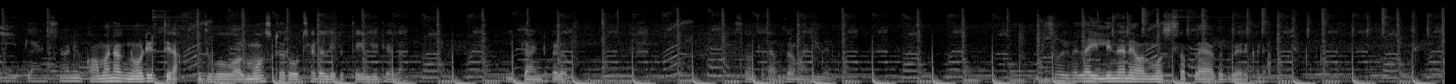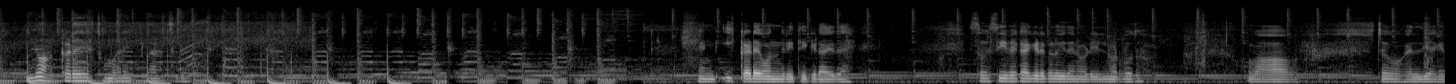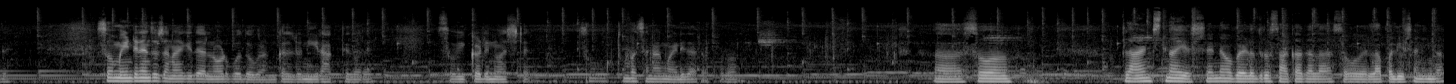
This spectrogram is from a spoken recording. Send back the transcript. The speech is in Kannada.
ಈ ಪ್ಲ್ಯಾಂಟ್ಸ್ನ ನೀವು ಕಾಮನ್ ಆಗಿ ನೋಡಿರ್ತೀರ? ಇದು ಆಲ್ಮೋಸ್ಟ್ ರೋಡ್ ಸೈಡಲ್ಲಿ ಇರುತ್ತೆ, ಇಲ್ಲಿ ಇದೆಯಲ್ಲ, ಈ ಪ್ಲ್ಯಾಂಟ್ಗಳು ಒಂದ್ಸಲ ಅಬ್ಸರ್ವ್ ಮಾಡಿದ್ದೇನೆ. ಸೊ ಇವೆಲ್ಲ ಇಲ್ಲಿಂದನೇ ಆಲ್ಮೋಸ್ಟ್ ಸಪ್ಲೈ ಆಗೋದು ಬೇರೆ ಕಡೆ. ಇನ್ನೂ ಆ ಕಡೆ ತುಂಬಾ ಪ್ಲಾಂಟ್ಸ್ ಇದೆ. ಆ್ಯಂಡ್ ಈ ಕಡೆ ಒಂದು ರೀತಿ ಗಿಡ ಇದೆ. ಸೊ ಸೀಬೇಕಾ ಗಿಡಗಳು ಇದೆ ನೋಡಿ, ಇಲ್ಲಿ ನೋಡ್ಬೋದು. ವಾವ್ ಅಷ್ಟು ಹೆಲ್ದಿಯಾಗಿದೆ ಸೊ ಮೇಂಟೆನೆನ್ಸು ಚೆನ್ನಾಗಿದೆ, ಅಲ್ಲಿ ನೋಡ್ಬೋದು. ಒಬ್ರು ಅಂಕಲ್ ನೀರು ಹಾಕ್ತಿದ್ದಾರೆ. ಸೊ ಈ ಕಡೆಯೂ ಅಷ್ಟೇ. ಸೊ ತುಂಬ ಚೆನ್ನಾಗಿ ಮಾಡಿದ್ದಾರೆ ಅವರು. ಸೊ ಪ್ಲ್ಯಾಂಟ್ಸ್ನ ಎಷ್ಟೇ ನಾವು ಬೆಳೆದ್ರೂ ಸಾಕಾಗಲ್ಲ. ಸೊ ಎಲ್ಲ ಪೊಲ್ಯೂಷನಿಂದ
